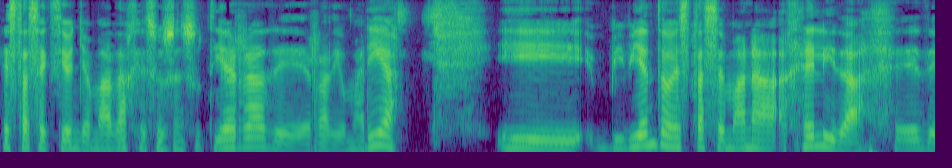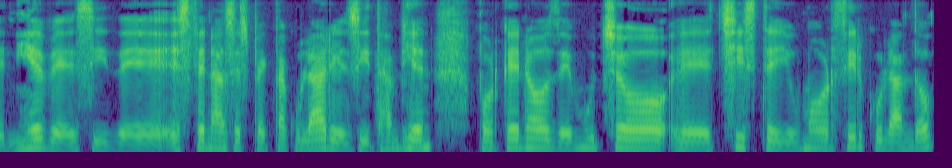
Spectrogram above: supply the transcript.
esta sección llamada Jesús en su tierra de Radio María. Y viviendo esta semana gélida eh, de nieves y de escenas espectaculares y también, ¿por qué no?, de mucho eh, chiste y humor circulando,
